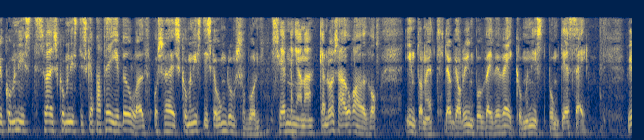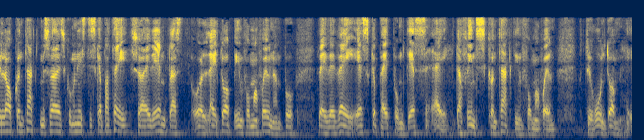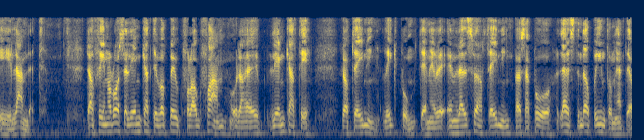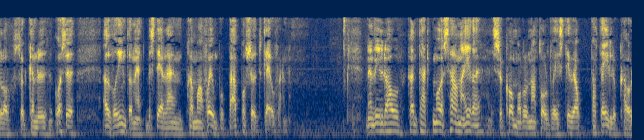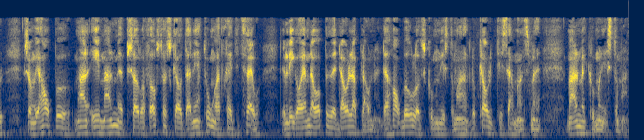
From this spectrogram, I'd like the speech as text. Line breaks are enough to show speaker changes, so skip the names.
nu Kommunist, Sveriges kommunistiska parti i Burlöv och Sveriges kommunistiska ungdomsförbund. Sändningarna kan du också höra över internet. Då går du in på www.kommunist.se. Vill du ha kontakt med Sveriges kommunistiska parti så är det enklast att leta upp informationen på www.skp.se. Där finns kontaktinformation till runt om i landet. Där finner du också länkar till vårt bokförlag Fram och där är länkar till vår tidning Riktpunkt. Den är en läsvärd tidning. Passa på att läs den där på internet eller så kan du också över internet beställa en prenumeration på pappersutgåvan. Men vill du ha kontakt med oss här nere så kommer du naturligtvis till vår partilokal som vi har på, i Malmö på Södra Förstadsgatan 132. Den ligger ända uppe vid Dalaplan. Där har Burlövskommunisterna lokal tillsammans med Malmökommunisterna.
